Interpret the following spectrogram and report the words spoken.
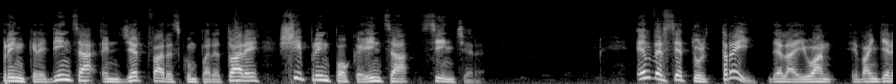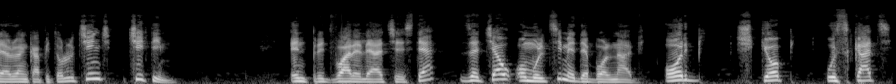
prin credința în jertfa răscumpărătoare și prin pocăința sinceră. În versetul 3 de la Ioan, Evanghelia lui Ioan, capitolul 5, citim. În pridvoarele acestea zăceau o mulțime de bolnavi, orbi, șchiopi, uscați,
